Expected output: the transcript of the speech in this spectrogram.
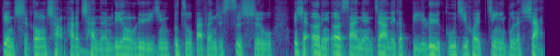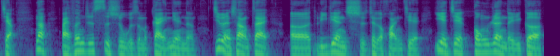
电池工厂，它的产能利用率已经不足百分之四十五，并且二零二三年这样的一个比率估计会进一步的下降。那百分之四十五是什么概念呢？基本上在呃锂电池这个环节，业界公认的一个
